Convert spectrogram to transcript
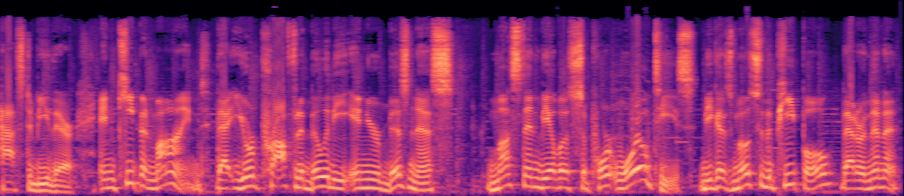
has to be there. And keep in mind that your profitability in your business must then be able to support royalties because most of the people that are then to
